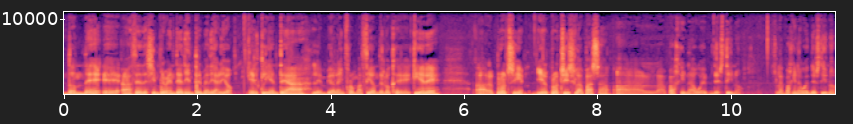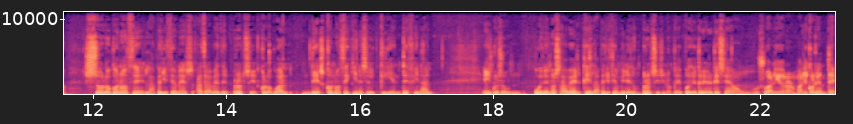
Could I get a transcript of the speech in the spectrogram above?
donde eh, hace de simplemente de intermediario. El cliente A le envía la información de lo que quiere al proxy y el proxy se la pasa a la página web destino. La página web destino solo conoce las peticiones a través del proxy, con lo cual desconoce quién es el cliente final e incluso puede no saber que la petición viene de un proxy, sino que puede creer que sea un usuario normal y corriente.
